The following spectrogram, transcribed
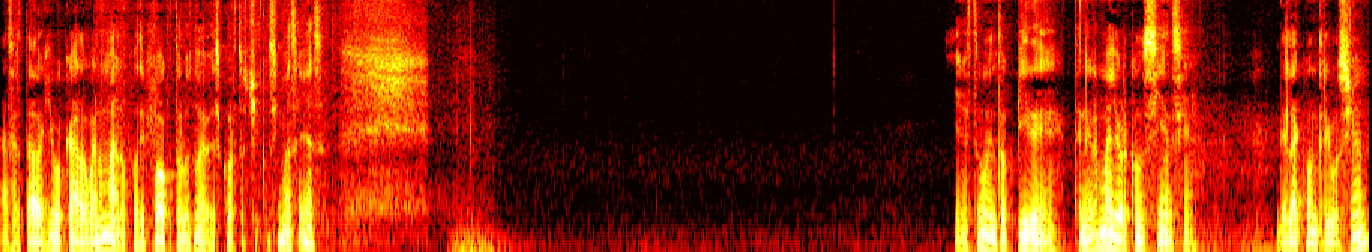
acertado, equivocado, bueno, malo, podipocto, los nueve cortos, chicos y más allá. Y en este momento pide tener mayor conciencia de la contribución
